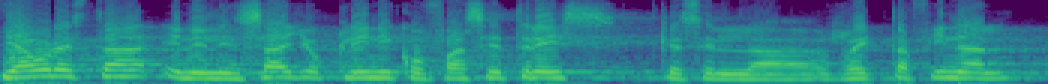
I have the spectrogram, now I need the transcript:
Y ahora está en el ensayo clínico fase 3, que es en la recta final.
